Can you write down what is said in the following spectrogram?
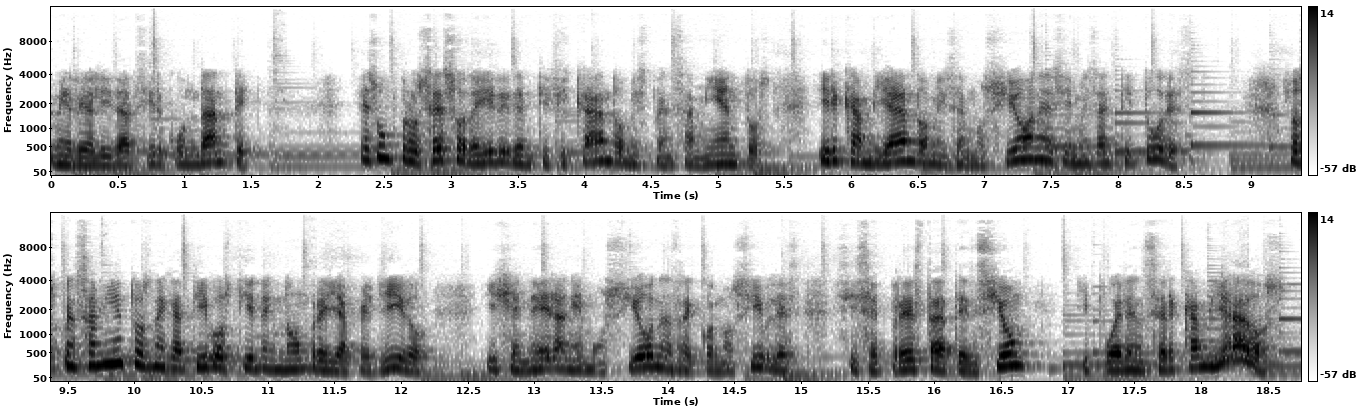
mi realidad circundante. Es un proceso de ir identificando mis pensamientos, ir cambiando mis emociones y mis actitudes. Los pensamientos negativos tienen nombre y apellido y generan emociones reconocibles si se presta atención y pueden ser cambiados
